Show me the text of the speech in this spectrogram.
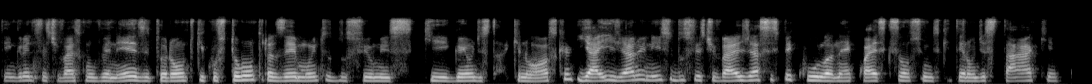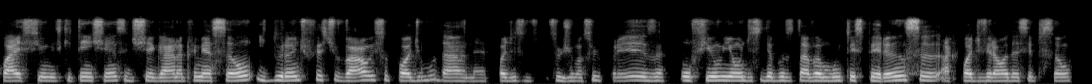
tem grandes festivais como Veneza e Toronto que costumam trazer muitos dos filmes que ganham destaque no Oscar. E aí já no início dos festivais já se especula, né, quais que são os filmes que terão destaque, quais filmes que têm chance de chegar na premiação e durante o festival isso pode mudar, né? Pode surgir uma surpresa, um filme onde se depositava muita esperança pode virar uma decepção.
